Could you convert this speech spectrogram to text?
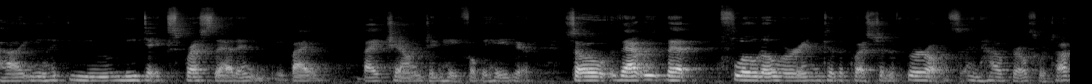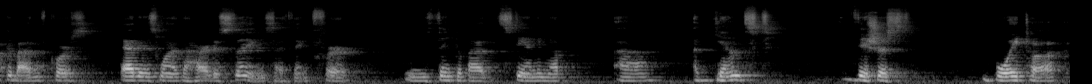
uh, you you need to express that in by by challenging hateful behavior. So that that flowed over into the question of girls and how girls were talked about. And of course, that is one of the hardest things I think for when you think about standing up uh, against vicious boy talk,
